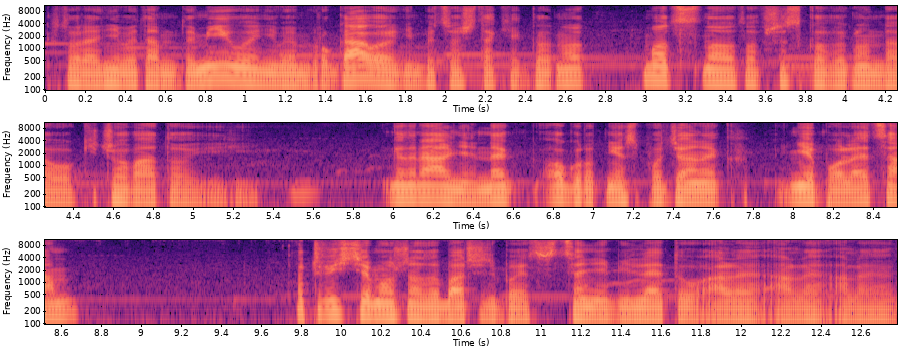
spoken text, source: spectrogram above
które niby tam dymiły, niby mrugały, niby coś takiego, no mocno to wszystko wyglądało kiczowato i generalnie ne- ogród niespodzianek nie polecam. Oczywiście można zobaczyć, bo jest w cenie biletu, ale, ale, ale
